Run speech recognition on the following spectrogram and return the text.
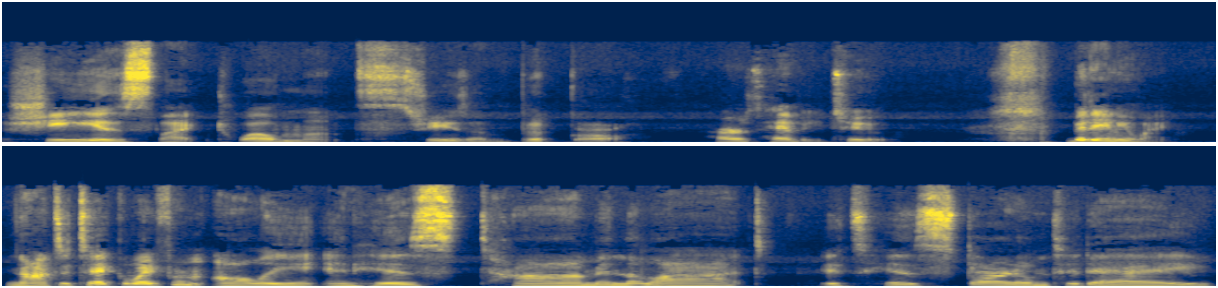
she is like twelve months. She's a big girl. Hers heavy too. But anyway, not to take away from Ollie and his time in the light. It's his stardom today.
